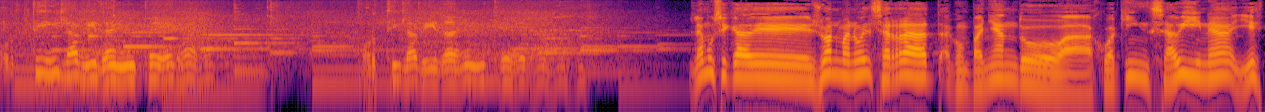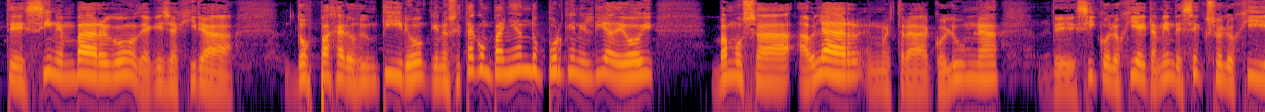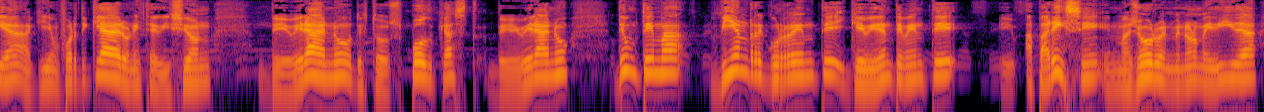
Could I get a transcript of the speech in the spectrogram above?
por ti la vida entera, por ti la vida entera. La música de Joan Manuel Serrat acompañando a Joaquín Sabina y este, sin embargo, de aquella gira Dos pájaros de un tiro, que nos está acompañando porque en el día de hoy vamos a hablar en nuestra columna de psicología y también de sexología aquí en Fuerte y Claro, en esta edición de verano, de estos podcasts de verano, de un tema bien recurrente y que evidentemente eh, aparece en mayor o en menor medida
